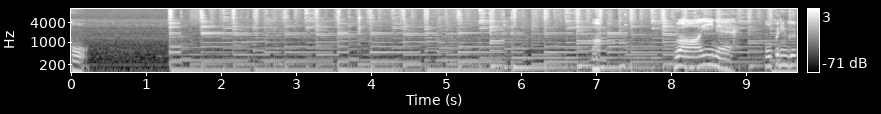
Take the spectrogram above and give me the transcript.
ほう。あわあいいね。オープニング。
